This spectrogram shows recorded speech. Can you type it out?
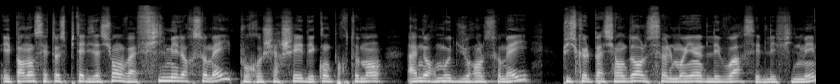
Et pendant cette hospitalisation, on va filmer leur sommeil pour rechercher des comportements anormaux durant le sommeil. Puisque le patient dort, le seul moyen de les voir, c'est de les filmer.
